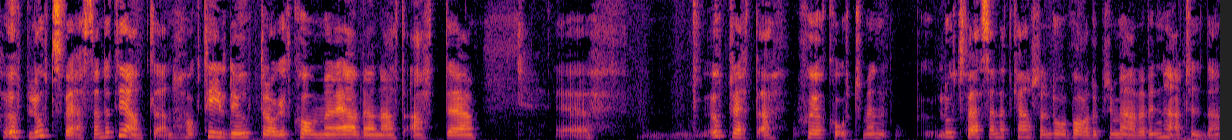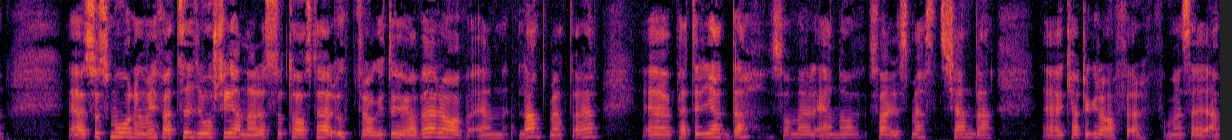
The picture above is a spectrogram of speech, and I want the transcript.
upp lotsväsendet egentligen. Och till det uppdraget kommer även att, att upprätta sjökort men lotsväsendet kanske ändå var det primära vid den här tiden. Eh, så småningom, ungefär tio år senare, så tas det här uppdraget över av en lantmätare, eh, Petter Gedda, som är en av Sveriges mest kända eh, kartografer, får man säga.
